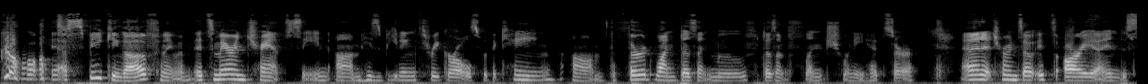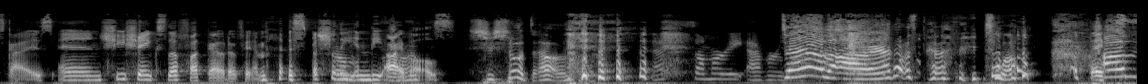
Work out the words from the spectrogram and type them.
god. yeah, speaking of, anyway, it's Meryn Trant's scene. Um, he's beating three girls with a cane. Um, the third one doesn't move, doesn't flinch when he hits her. And it turns out it's Arya in disguise, and she shanks the fuck out of him, especially Oh, in the God. eyeballs. She sure does. Best summary ever. Damn, Arya, that was perfect. love. Thanks. um,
